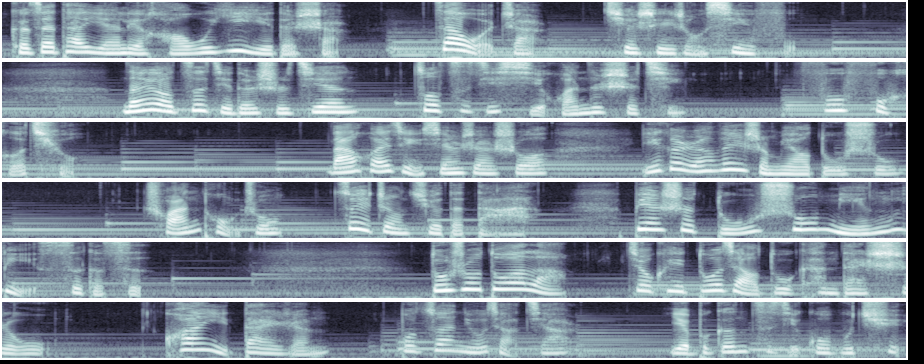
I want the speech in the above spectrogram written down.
可在他眼里毫无意义的事儿。在我这儿却是一种幸福，能有自己的时间做自己喜欢的事情，夫复何求？南怀瑾先生说：“一个人为什么要读书？传统中最正确的答案，便是‘读书明理’四个字。读书多了，就可以多角度看待事物，宽以待人，不钻牛角尖儿，也不跟自己过不去。”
